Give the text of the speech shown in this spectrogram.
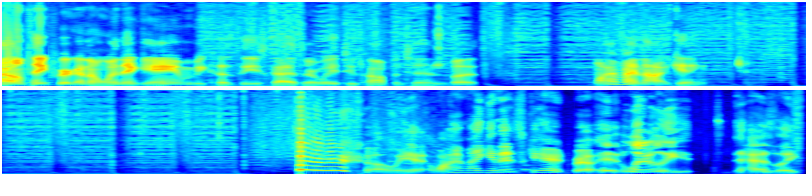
I don't think we're going to win a game because these guys are way too competent, but why am I not getting oh wait, why am I getting scared, bro? It literally has like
